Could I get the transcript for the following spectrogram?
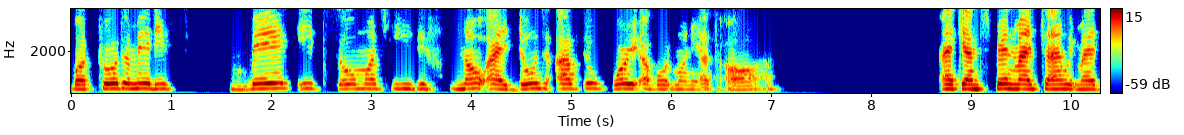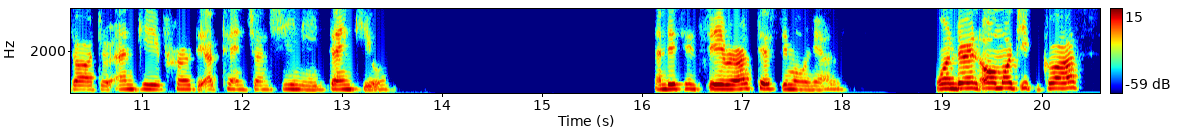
but ProtoMate is made it so much easy. Now I don't have to worry about money at all. I can spend my time with my daughter and give her the attention she needs. Thank you. And this is Sarah testimonial. Wondering how much it costs?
